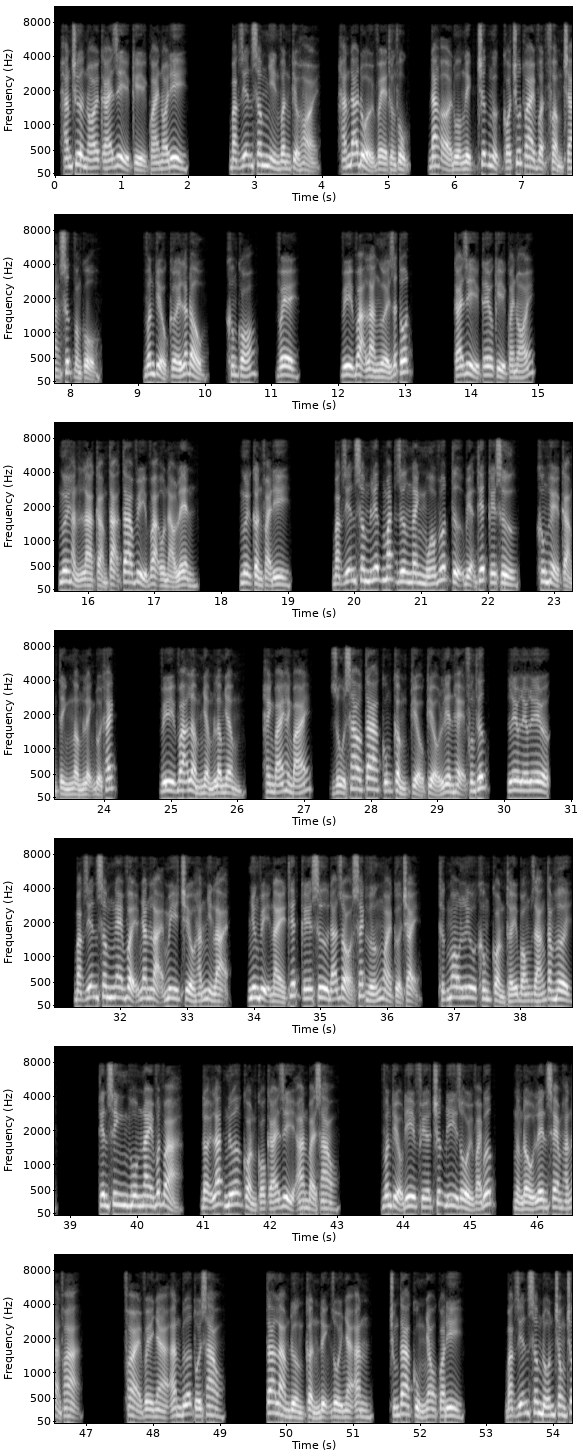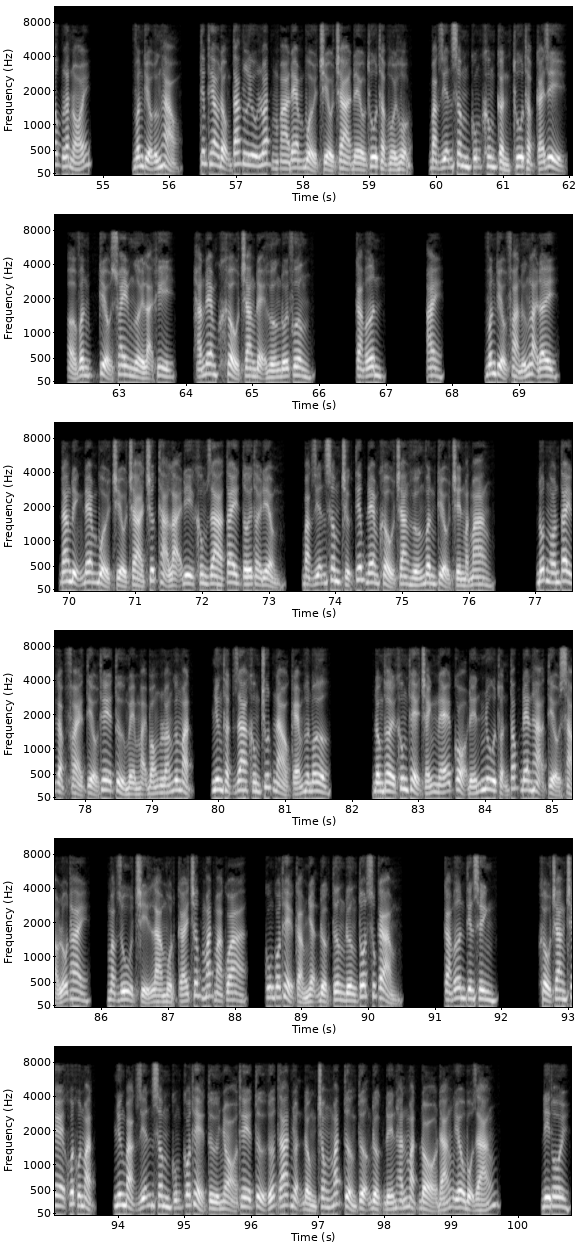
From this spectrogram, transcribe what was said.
Hắn chưa nói cái gì kỳ quái nói đi. Bạc Diễn Sâm nhìn Vân Kiểu hỏi, hắn đã đổi về thường phục, đang ở đùa nghịch trước ngực có chút vai vật phẩm trang sức vòng cổ. Vân Kiểu cười lắc đầu, không có, về. Vì vạ là người rất tốt. Cái gì kêu kỳ quái nói. Ngươi hẳn là cảm tạ ta vì vạ ồn ào lên. Ngươi cần phải đi. Bạc Diễn Sâm liếc mắt dương nhanh múa vuốt tự biện thiết kế sư, không hề cảm tình ngầm lệnh đuổi khách. Vì vạ lầm nhầm lầm nhầm, hành bái hành bái, dù sao ta cũng cầm kiểu kiểu liên hệ phương thức, lêu lêu lêu. Bạc Diễn Sâm nghe vậy nhăn lại mi chiều hắn nhìn lại, nhưng vị này thiết kế sư đã dò sách hướng ngoài cửa chạy, thực mau lưu không còn thấy bóng dáng tăm hơi. Tiên sinh hôm nay vất vả, đợi lát nữa còn có cái gì an bài sao. Vân Tiểu đi phía trước đi rồi vài bước, ngẩng đầu lên xem hắn ản phạ. Phải về nhà ăn bữa tối sao? Ta làm đường cẩn định rồi nhà ăn, chúng ta cùng nhau qua đi. Bạc Diễn Sâm đốn trong chốc lát nói. Vân Tiểu ứng hảo, tiếp theo động tác lưu loát mà đem buổi chiều trà đều thu thập hồi hộp, bạc diễn sâm cũng không cần thu thập cái gì, ở vân kiểu xoay người lại khi, hắn đem khẩu trang đệ hướng đối phương. Cảm ơn. Ai? Vân Tiểu phản ứng lại đây, đang định đem buổi chiều trà trước thả lại đi không ra tay tới thời điểm, bạc diễn sâm trực tiếp đem khẩu trang hướng Vân Kiểu trên mặt mang. Đốt ngón tay gặp phải tiểu thê tử mềm mại bóng loáng gương mặt, nhưng thật ra không chút nào kém hơn mơ. Đồng thời không thể tránh né cọ đến nhu thuận tóc đen hạ tiểu xảo lỗ thai, mặc dù chỉ là một cái chớp mắt mà qua, cũng có thể cảm nhận được tương đương tốt xúc cảm. Cảm ơn tiên sinh. Khẩu trang che khuất khuôn mặt, nhưng bạc diễn sâm cũng có thể từ nhỏ thê tử ướt át nhuận đồng trong mắt tưởng tượng được đến hắn mặt đỏ đáng yêu bộ dáng. Đi thôi.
